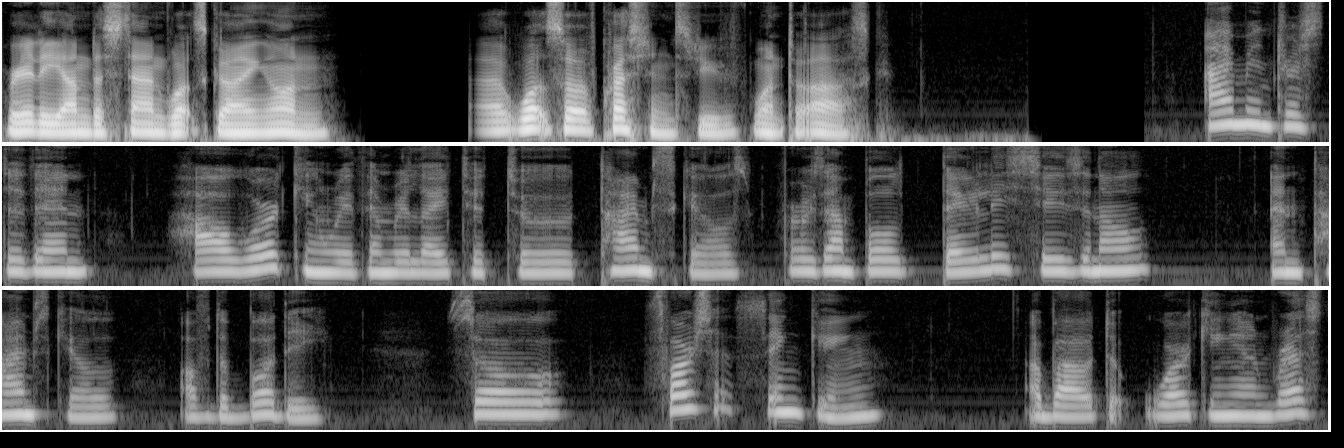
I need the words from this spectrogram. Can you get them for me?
really understand what's going on. Uh, what sort of questions do you want to ask? I'm interested in how working rhythm related to time scales, for example, daily, seasonal, and time scale of the body. So, first thinking about working and rest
